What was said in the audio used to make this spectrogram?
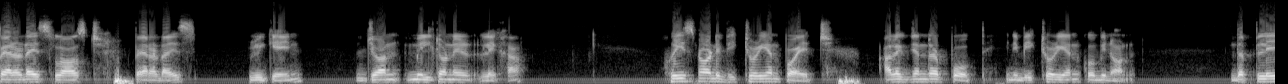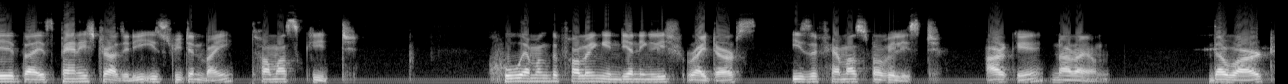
paradise lost paradise regain John মিল্টনের লেখা who is not a Victorian poet Alexander Pope ইনি ভিক্টোরিয়ান কবি নন The play The Spanish Tragedy is written by Thomas Kidd. Who among the following Indian English writers is a famous novelist? R.K. Narayan. The word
